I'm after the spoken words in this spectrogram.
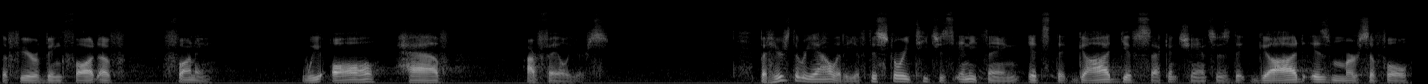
The fear of being thought of funny. We all have our failures. But here's the reality if this story teaches anything, it's that God gives second chances, that God is merciful,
